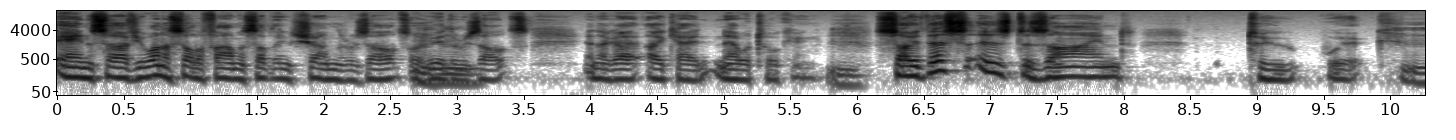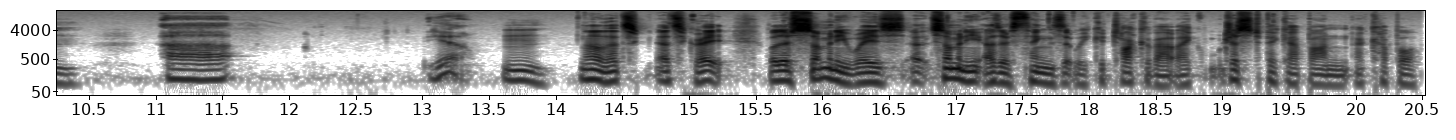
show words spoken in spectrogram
And so if you want to sell a farmer something, show them the results or Mm-hmm. hear the mm-hmm. results, and they go, okay, now we're talking. So this is designed to work. Mm. Uh, yeah. Mm. No, that's that's great. Well, there's so many ways, uh, so many other things that we could talk about. Like just to pick up on a couple,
